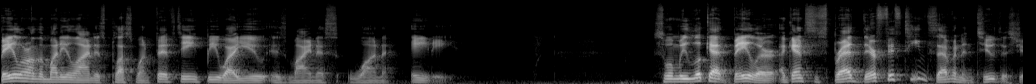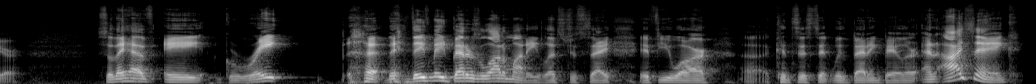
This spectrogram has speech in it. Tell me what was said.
Baylor on the money line is plus 150. BYU is minus 180. So when we look at Baylor against the spread, they're 15 7 and 2 this year. So they have a great they've made betters a lot of money, let's just say, if you are uh, consistent with betting Baylor. And I think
